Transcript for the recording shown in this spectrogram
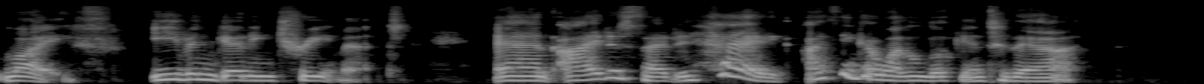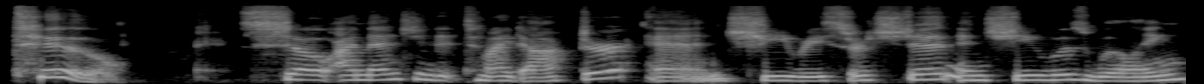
life, even getting treatment. And I decided, hey, I think I want to look into that too. So I mentioned it to my doctor, and she researched it, and she was willing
